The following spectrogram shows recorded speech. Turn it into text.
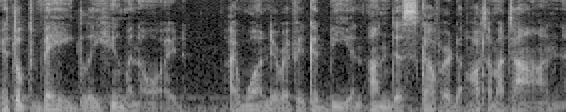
It looked vaguely humanoid. I wonder if it could be an undiscovered automaton.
